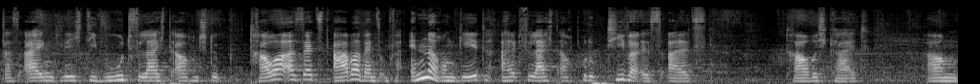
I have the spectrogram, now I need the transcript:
dass eigentlich die Wut vielleicht auch ein Stück Trauer ersetzt, aber wenn es um Veränderung geht, halt vielleicht auch produktiver ist als Traurigkeit, ähm,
